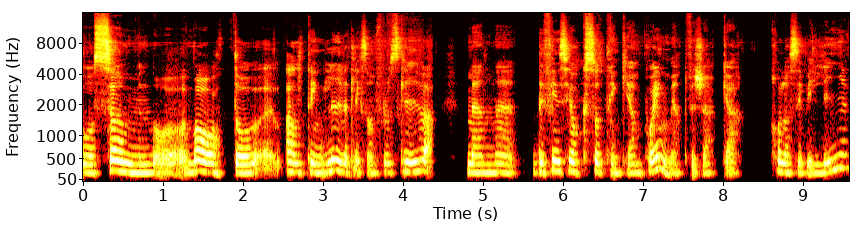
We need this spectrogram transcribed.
och sömn och mat och allting, livet liksom, för att skriva. Men eh, det finns ju också, tänker jag, en poäng med att försöka hålla sig vid liv.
